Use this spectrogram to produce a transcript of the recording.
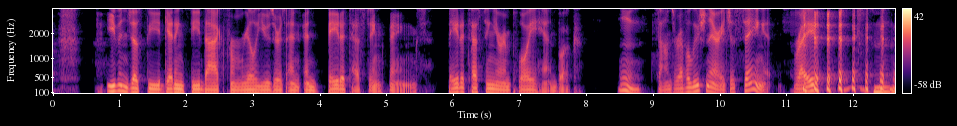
even just the getting feedback from real users and, and beta testing things, beta testing your employee handbook. Hmm. Sounds revolutionary, just saying it, right? Hmm.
